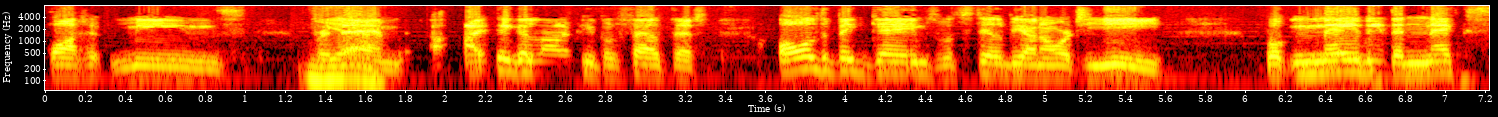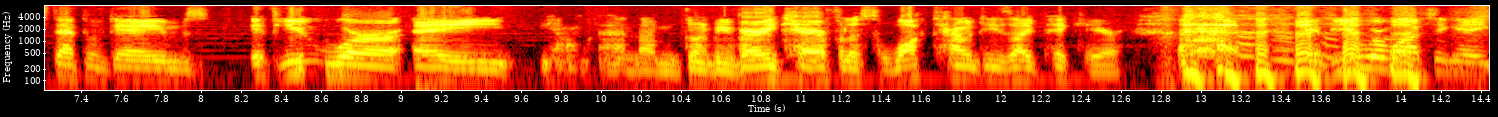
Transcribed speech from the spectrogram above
what it means for Yeah. them. I think a lot of people felt that all the big games would still be on RTE, but maybe the next step of games, if you were a, you know, and I'm going to be very careful as to what counties I pick here. if you were watching a,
